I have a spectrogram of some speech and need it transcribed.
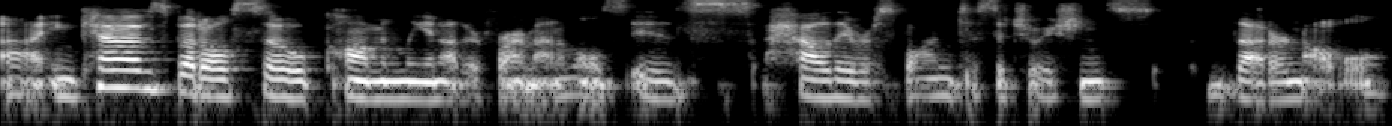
uh, in calves, but also commonly in other farm animals, is how they respond to situations that are novel.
